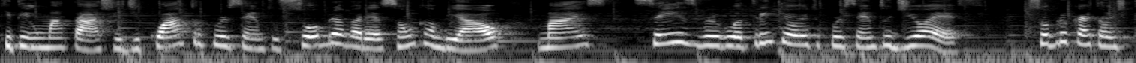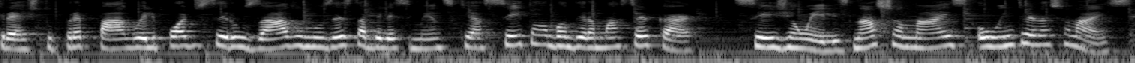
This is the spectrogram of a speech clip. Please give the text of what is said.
que tem uma taxa de 4% sobre a variação cambial mais 6,38% de IOF. Sobre o cartão de crédito pré-pago, ele pode ser usado nos estabelecimentos que aceitam a bandeira Mastercard, sejam eles nacionais ou internacionais.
